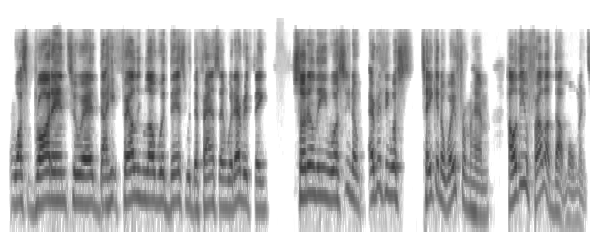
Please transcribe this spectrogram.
was brought into it, that he fell in love with this, with the fans, and with everything. Suddenly, was you know everything was taken away from him. How do you feel at that moment?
